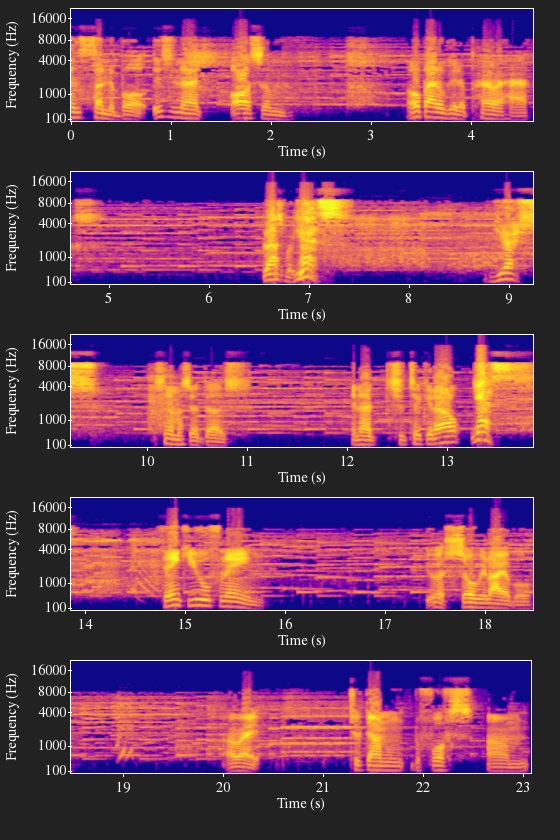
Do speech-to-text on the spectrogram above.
And Thunderbolt. Isn't that awesome? I hope I don't get a Parahax. Blast burn. Yes! Yes! See how does. And I should take it out? Yes! Thank you, Flame. You are so reliable. Alright. Took down the fourth um,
